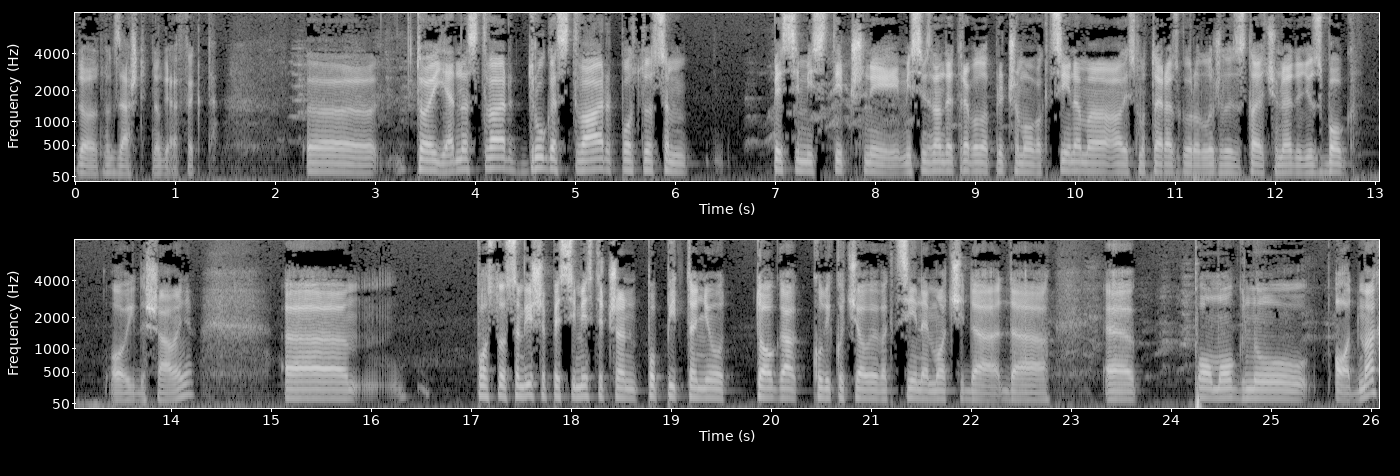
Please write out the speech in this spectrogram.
dodatnog zaštitnog efekta. E, to je jedna stvar. Druga stvar, postao sam pesimistični, mislim, znam da je trebalo da pričamo o vakcinama, ali smo taj razgovor odložili za sledeću nedelju zbog ovih dešavanja. E, postao sam više pesimističan po pitanju toga koliko će ove vakcine moći da, da e, pomognu odmah.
